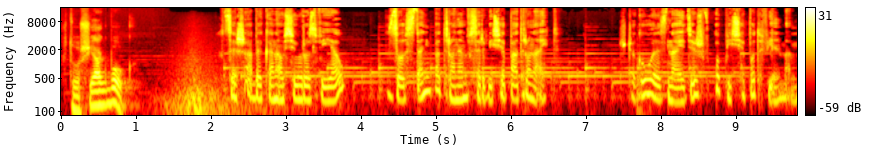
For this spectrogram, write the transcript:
Któż jak Bóg? Chcesz, aby kanał się rozwijał? Zostań patronem w serwisie Patronite. Szczegóły znajdziesz w opisie pod filmem.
